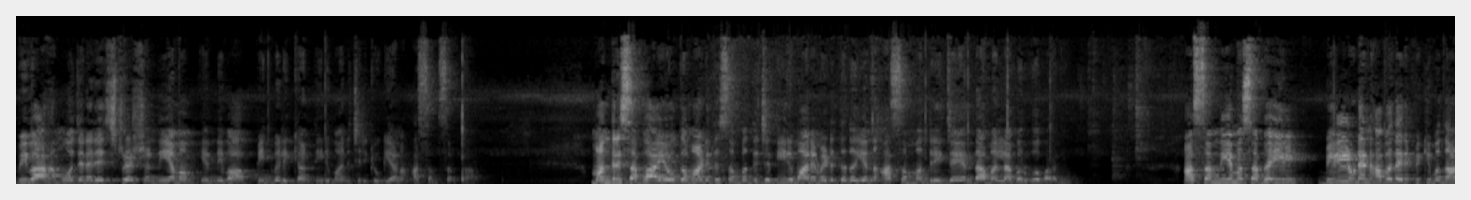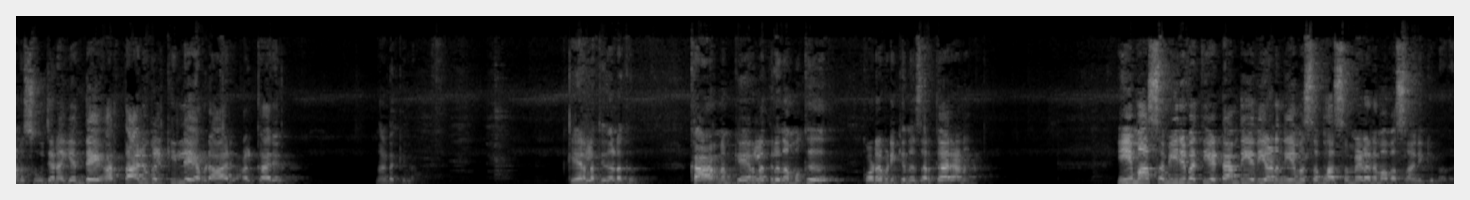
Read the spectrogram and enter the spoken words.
വിവാഹമോചന രജിസ്ട്രേഷൻ നിയമം എന്നിവ പിൻവലിക്കാൻ തീരുമാനിച്ചിരിക്കുകയാണ് അസം സർക്കാർ. മന്ത്രിസഭാ യോഗമാണ് ഇത് സംബന്ധിച്ച് തീരുമാനമെടുത്തത് എന്ന് അസം മന്ത്രി ജയന്ത മല്ല ബറുവ പറഞ്ഞു. അസം നിയമസഭയിൽ ബിൽ ഉടൻ അവതരിപ്പിക്കുമെന്നാണ് സൂചന. എന്തേ ഹർത്താലുകൾക്കില്ലേ അവിടെ ആൾക്കാർ നടക്കില്ല. കേരളത്തിൽ നടക്കും. കാരണം കേരളത്തിൽ നമുക്ക് കൊടപിടിക്കുന്ന സർക്കാരാണ്. ഈ മാസം ഇരുപത്തിയെട്ടാം തീയതിയാണ് നിയമസഭാ സമ്മേളനം അവസാനിക്കുന്നത്.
